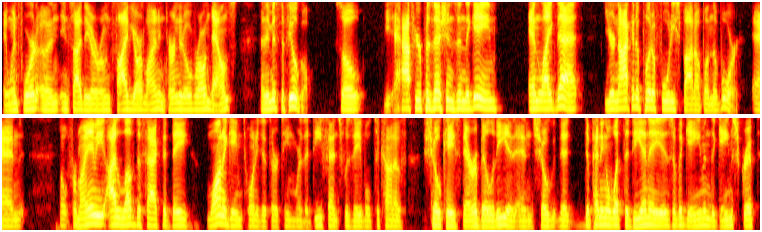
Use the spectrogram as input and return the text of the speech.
They went for it uh, inside their own five yard line and turned it over on downs, and they missed a field goal. So half your possessions in the game, and like that, you're not going to put a 40 spot up on the board. And oh, for Miami, I love the fact that they won a game 20 to 13 where the defense was able to kind of showcase their ability and, and show that depending on what the DNA is of a game and the game script,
